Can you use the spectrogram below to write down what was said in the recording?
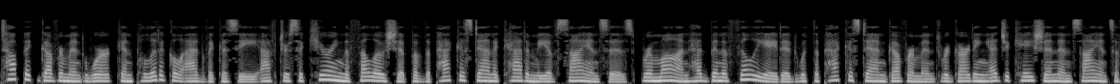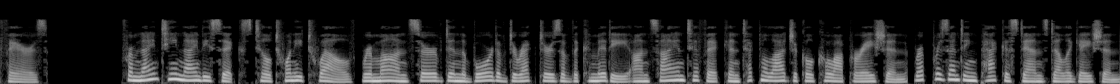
Topic government work and political advocacy After securing the fellowship of the Pakistan Academy of Sciences, Rahman had been affiliated with the Pakistan government regarding education and science affairs. From 1996 till 2012, Rahman served in the board of directors of the Committee on Scientific and Technological Cooperation, representing Pakistan's delegation.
